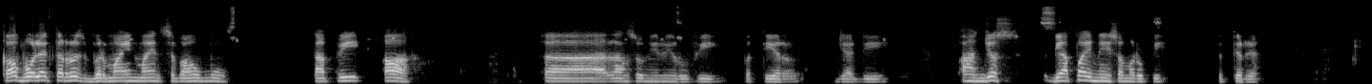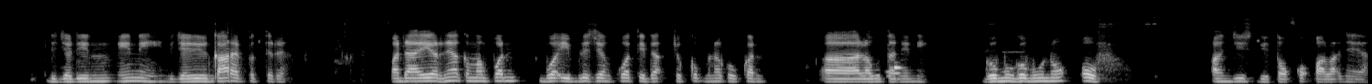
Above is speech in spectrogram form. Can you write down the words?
Kau boleh terus bermain-main semaumu. Tapi, ah, uh, langsung ini Rufi petir jadi anjos diapa ini sama Rufi petir ya dijadiin ini dijadiin karet petir ya pada akhirnya kemampuan buah iblis yang kuat tidak cukup menaklukkan uh, lautan ini. Gomu Gomu no off. Anjis di toko palanya ya.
